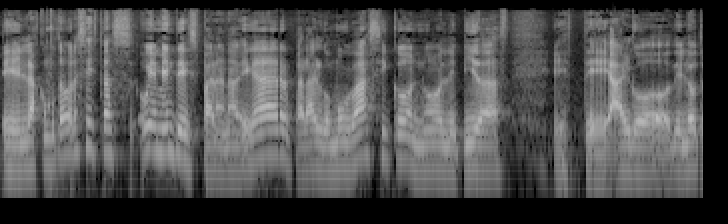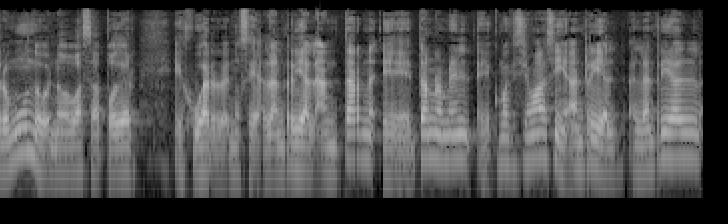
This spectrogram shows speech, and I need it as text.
las computadoras estas, obviamente es para navegar, para algo muy básico, no le pidas este, algo del otro mundo, no vas a poder jugar, no sé, al Unreal Tournament, ¿cómo es que se llamaba así? Unreal, al Unreal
